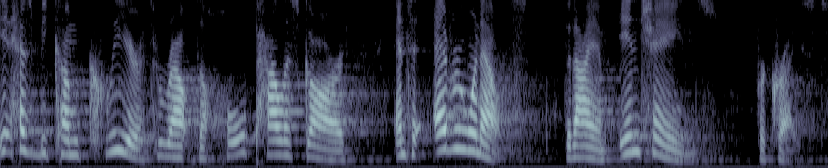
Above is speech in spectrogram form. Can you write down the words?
it has become clear throughout the whole palace guard and to everyone else that I am in chains for Christ.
